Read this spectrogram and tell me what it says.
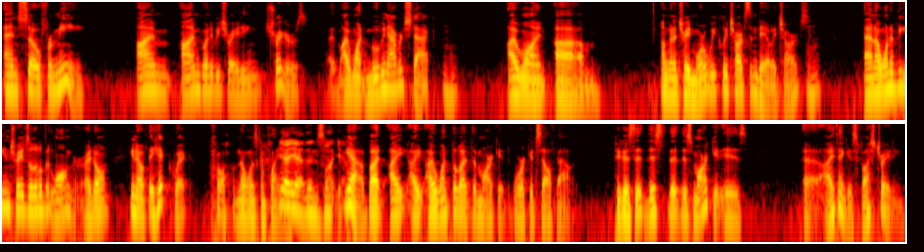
And so for me, I'm I'm going to be trading triggers. I want moving average stack. I want um, I'm going to trade more weekly charts than daily charts, and I want to be in trades a little bit longer. I don't, you know, if they hit quick, oh, no one's complaining. Yeah, yeah. Then it's like yeah. Yeah, but I, I, I want to let the market work itself out because th- this th- this market is, uh, I think, is frustrating.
